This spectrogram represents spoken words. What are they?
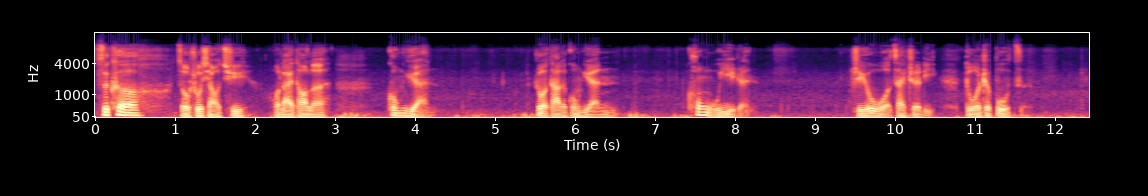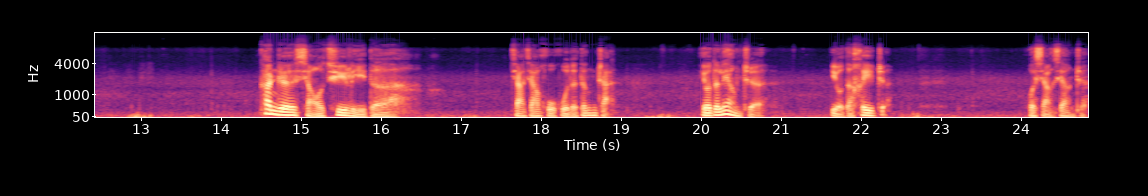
此刻走出小区，我来到了公园。偌大的公园，空无一人，只有我在这里踱着步子。看着小区里的家家户户的灯盏，有的亮着，有的黑着。我想象着，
